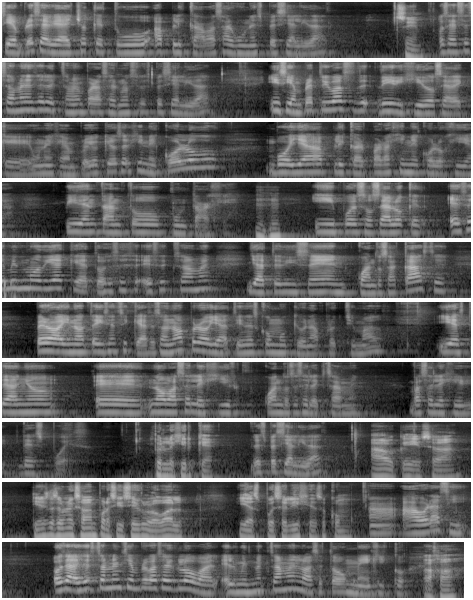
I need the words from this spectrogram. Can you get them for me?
siempre se había hecho que tú aplicabas alguna especialidad. Sí. O sea, ese examen es el examen para hacer nuestra especialidad. Y siempre tú ibas dirigido, o sea, de que, un ejemplo, yo quiero ser ginecólogo, voy a aplicar para ginecología. Piden tanto puntaje. Y pues, o sea, lo que ese mismo día que tú haces ese, examen, ya te dicen cuánto sacaste. Pero ahí no te dicen si quedaste o no, pero ya tienes como que un aproximado. Y este año eh, no vas a elegir cuando haces el examen, vas a elegir después. Pero elegir qué. La especialidad. Ah, ok, o sea, tienes que hacer un examen por así decir global y después eliges o cómo. Ah, ahora sí. O sea, ese examen siempre va a ser global. El mismo examen lo hace todo México. Ajá.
